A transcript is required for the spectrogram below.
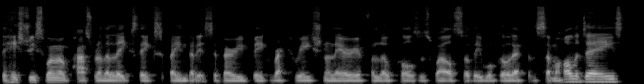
the history. So when we went past one of the lakes, they explained that it's a very big recreational area for locals as well. So they will go there for the summer holidays.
